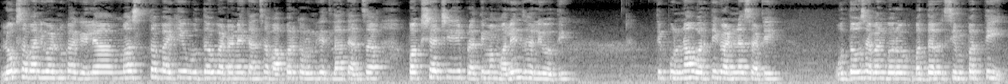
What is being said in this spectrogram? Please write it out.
लोकसभा निवडणुका गेल्या मस्तपैकी उद्धव गटाने त्यांचा वापर करून घेतला त्यांचं पक्षाची प्रतिमा मलिन झाली होती. ती पुन्हा वरती काढण्यासाठी उद्धव साहेबांबरोबद्दल सिंपत्ती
